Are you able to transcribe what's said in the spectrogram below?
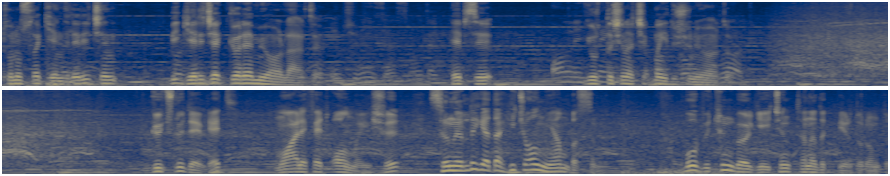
Tunus'ta kendileri için bir gelecek göremiyorlardı. Hepsi yurt dışına çıkmayı düşünüyordu. Güçlü devlet, muhalefet olmayışı, sınırlı ya da hiç olmayan basın. Bu bütün bölge için tanıdık bir durumdu.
